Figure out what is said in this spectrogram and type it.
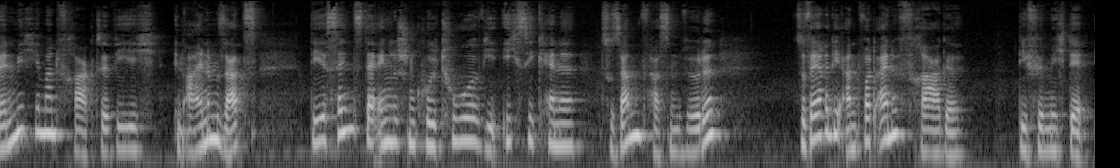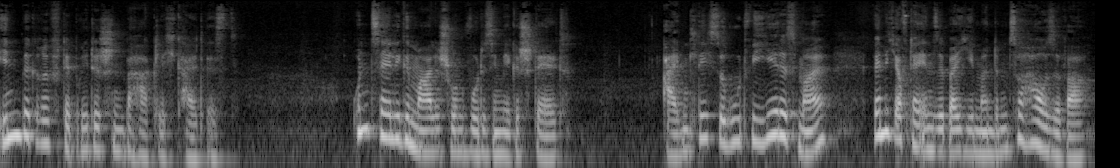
Wenn mich jemand fragte, wie ich in einem Satz die Essenz der englischen Kultur, wie ich sie kenne, zusammenfassen würde, so wäre die Antwort eine Frage, die für mich der Inbegriff der britischen Behaglichkeit ist. Unzählige Male schon wurde sie mir gestellt. Eigentlich so gut wie jedes Mal, wenn ich auf der Insel bei jemandem zu Hause war.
